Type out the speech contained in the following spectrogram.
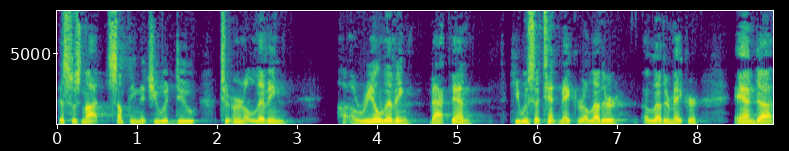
This was not something that you would do to earn a living a real living back then. He was a tent maker, a leather, a leather maker, and uh,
